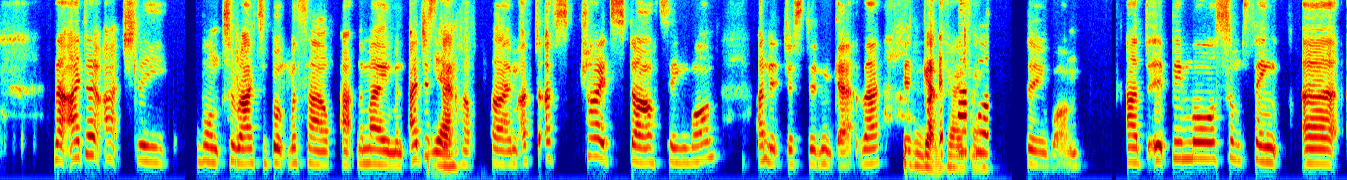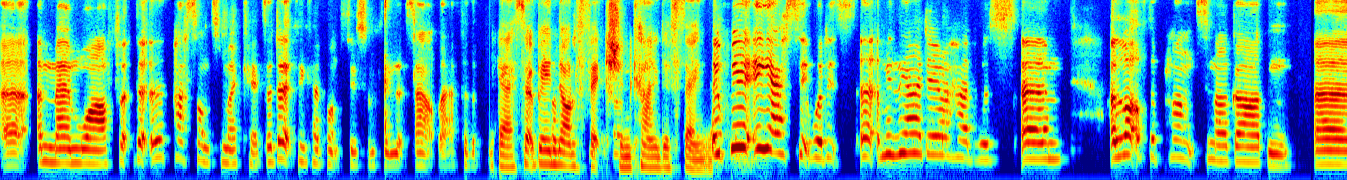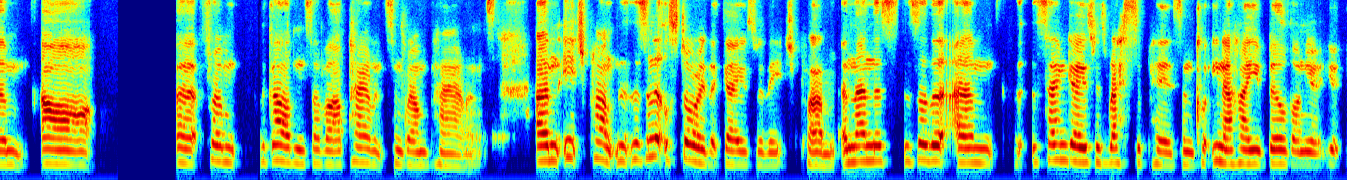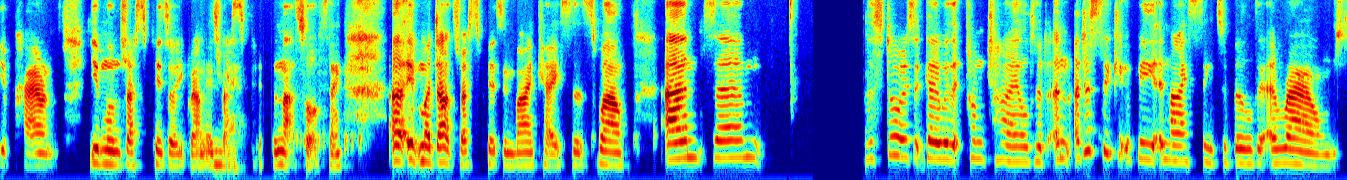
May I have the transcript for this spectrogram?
That I don't actually want to write a book myself at the moment. I just yeah. don't have time. I've, I've tried starting one and it just didn't get there. Didn't get but very if I want to do one, I'd, it'd be more something uh, uh, a memoir for, that I'd pass on to my kids. I don't think I'd want to do something that's out there for the yeah. So it'd be a non-fiction kind of thing. It'd be yes, it would. It's uh, I mean the idea I had was um, a lot of the plants in our garden um, are uh, from the gardens of our parents and grandparents. And each plant there's a little story that goes with each plant. And then there's there's other um the same goes with recipes and you know how you build on your your, your parents your mum's recipes or your granny's yeah. recipes and that sort of thing. Uh, it, my dad's recipes in my case as well. And um the stories that go with it from childhood. And i just think it would be a nice thing to build it around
